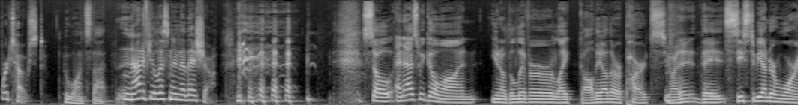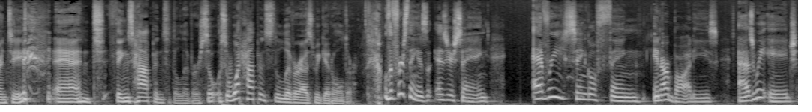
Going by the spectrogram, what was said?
we're toast. Who wants that? Not if you're listening to this show. So, and as we go on, you know, the liver, like all the other parts, you know, they, they cease to be under warranty, and things happen to the liver. So, so what happens to the liver as we get older? Well, the first thing is, as you're saying, every single thing in our bodies as we age,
